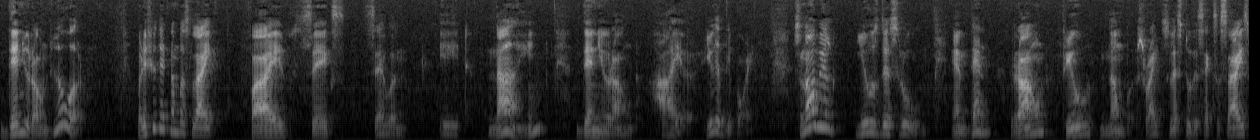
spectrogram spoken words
then you round lower. But if you get numbers like 5, 6, 7, 8, 9, then you round higher. You get the point. So now we'll use this rule and then round few numbers, right? So let's do this exercise.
